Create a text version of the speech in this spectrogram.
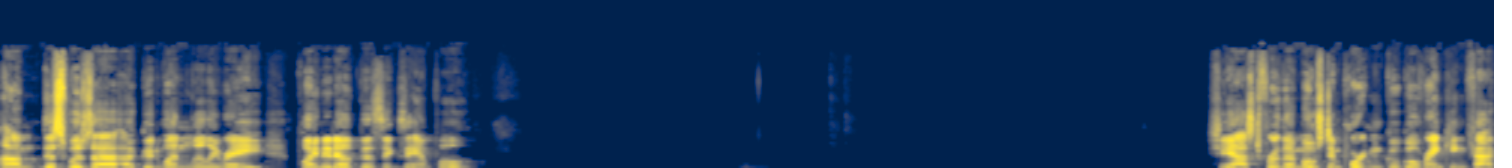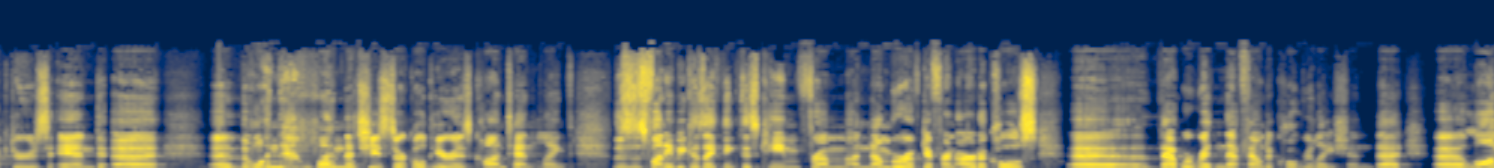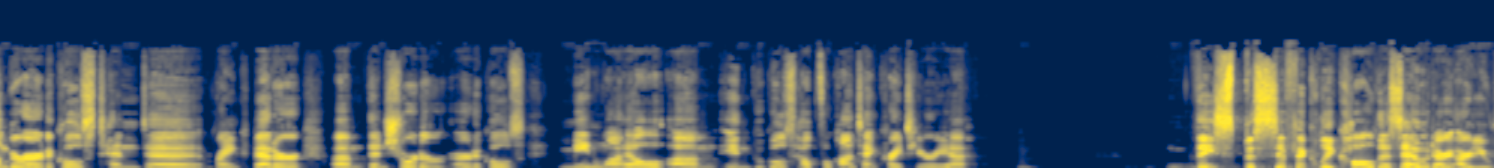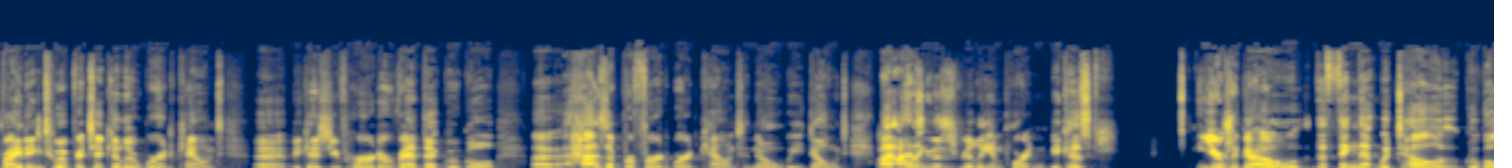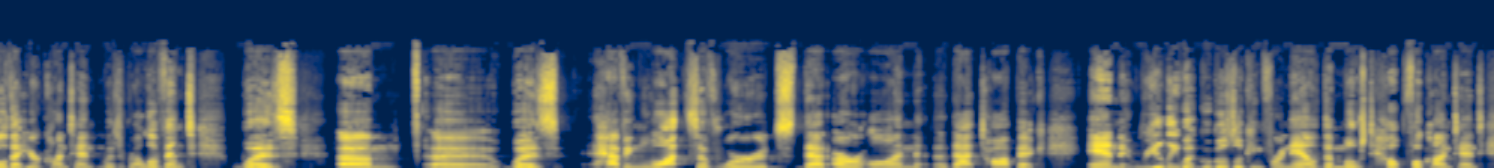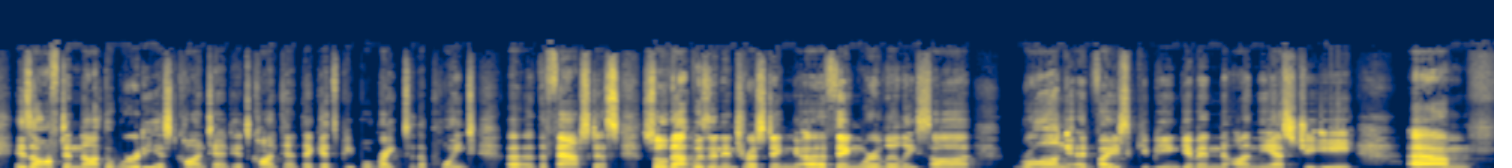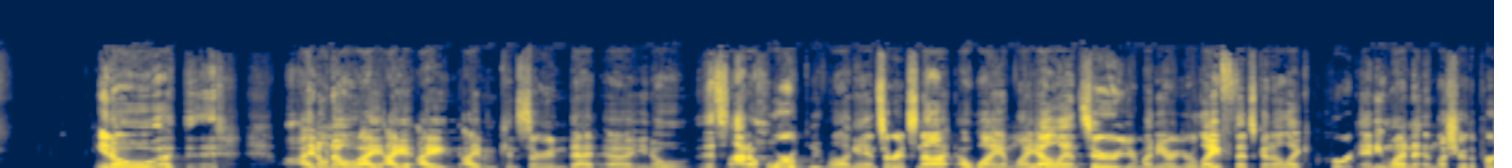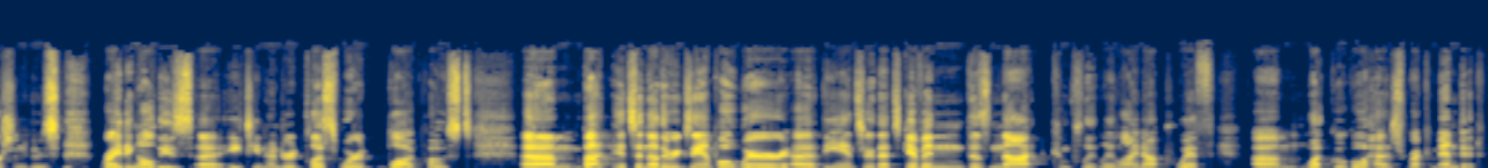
Um, this was a, a good one. Lily Ray pointed out this example She asked for the most important Google ranking factors, and uh, uh, the one one that she circled here is content length. This is funny because I think this came from a number of different articles uh, that were written that found a correlation that uh, longer articles tend to rank better um, than shorter articles. Meanwhile, um, in Google's helpful content criteria, they specifically call this out. Are, are you writing to a particular word count uh, because you've heard or read that Google uh, has a preferred word count? No, we don't. I, I think this is really important because years ago, the thing that would tell Google that your content was relevant was um, uh, was having lots of words that are on that topic. And really, what Google's looking for now, the most helpful content is often not the wordiest content. It's content that gets people right to the point uh, the fastest. So that was an interesting uh, thing where Lily saw wrong advice being given on the SGE. Um, you know, uh, I don't know. I, I, I, I'm concerned that, uh, you know, it's not a horribly wrong answer. It's not a YMYL answer, your money or your life that's going to like hurt anyone unless you're the person who's writing all these uh, 1800 plus word blog posts. Um, but it's another example where uh, the answer that's given does not completely line up with um, what Google has recommended.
